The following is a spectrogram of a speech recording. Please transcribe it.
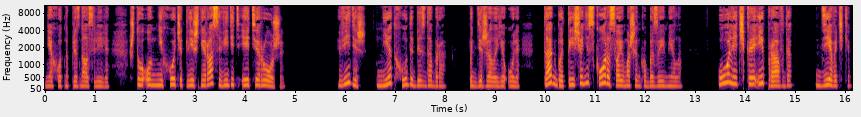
Неохотно призналась Лиля, что он не хочет лишний раз видеть эти рожи. Видишь, нет худа без добра поддержала ее Оля. Так бы ты еще не скоро свою машинку бы заимела. Олечка, и правда. Девочки,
